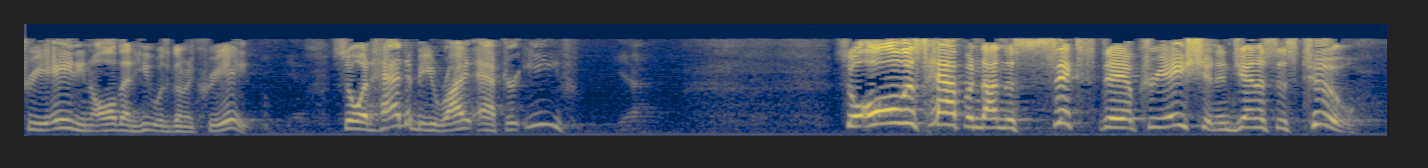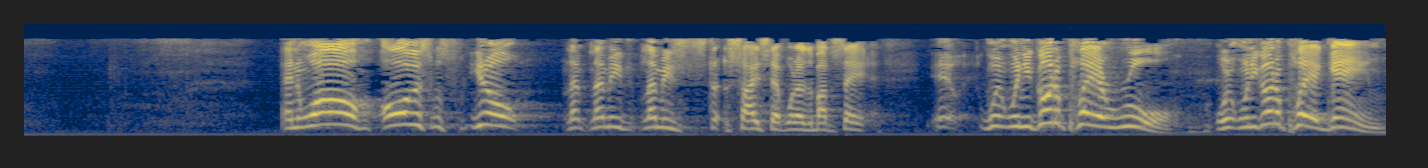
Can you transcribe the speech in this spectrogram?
creating all that he was going to create. So it had to be right after Eve. So all this happened on the sixth day of creation in Genesis 2. And while all this was, you know, let, let me, let me sidestep what I was about to say. It, when, when, you go to play a rule, when, when you go to play a game,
